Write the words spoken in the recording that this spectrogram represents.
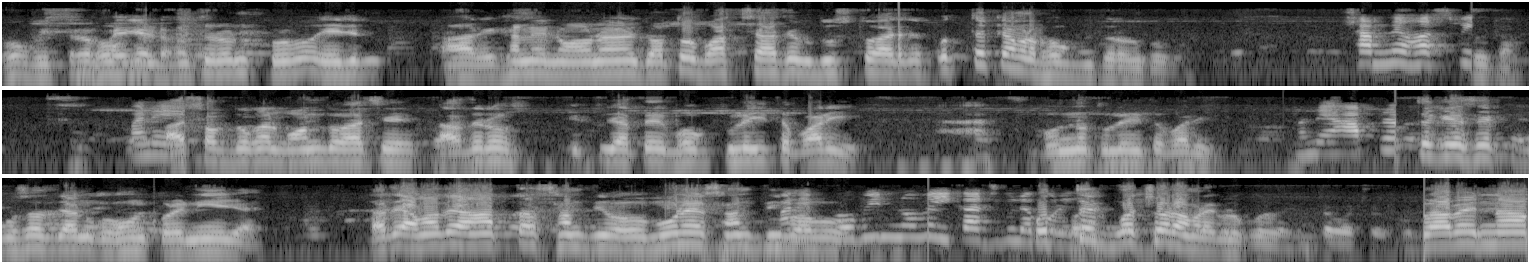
ভোগ বিতরণ বিতরণ করব। এই আর এখানে নরনারায়ণ যত বাচ্চা আছে দুস্থ আছে প্রত্যেককে আমরা ভোগ বিতরণ করব। সামনে হসপিটাল মানে আর সব দোকান বন্ধ আছে তাদেরও একটু যাতে ভোগ তুলে দিতে পারি আচ্ছা, অন্য তুলে দিতে পারি। মানে আপনার প্রত্যেকে এসে প্রসাদ যেন গ্রহণ করে নিয়ে যায়। তাতে আমাদের আত্মার শান্তি পাবো মনের শান্তি মানে পাবো। প্রবীণ নবে এই কাজগুলো প্রত্যেক বছর আমরা এগুলো করে থাকি। একটা বছর ক্লাবের নাম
